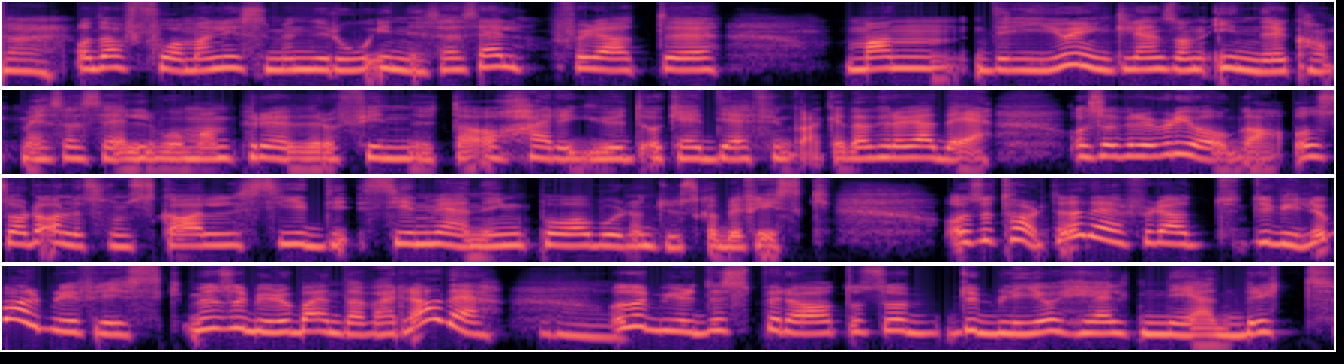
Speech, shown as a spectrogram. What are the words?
Nei. Og da får man liksom en ro inni seg selv, fordi at eh, man driver jo egentlig en sånn indre kamp med seg selv hvor man prøver å finne ut av å herregud, ok, det funka ikke, da prøver jeg det. Og så prøver du yoga, og så er det alle som skal si sin mening på hvordan du skal bli frisk. Og så tar du til deg det, fordi at du vil jo bare bli frisk, men så blir du bare enda verre av det. Mm. Og da blir du desperat, og så du blir jo helt nedbrytt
